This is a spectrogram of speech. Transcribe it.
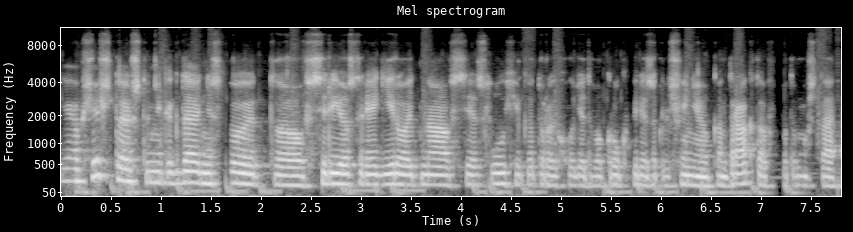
Я вообще считаю, что никогда не стоит э, всерьез реагировать на все слухи, которые ходят вокруг перезаключения контрактов, потому что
